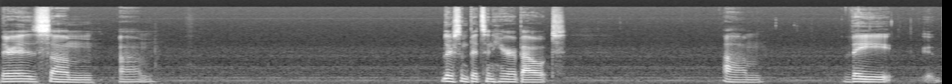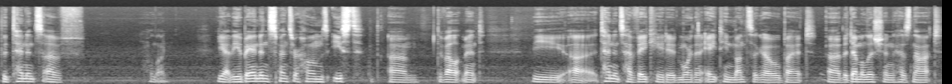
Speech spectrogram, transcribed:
there is some. Um, there's some bits in here about um, they the tenants of hold on. Yeah the abandoned spencer homes east um, development. The uh, tenants have vacated more than 18 months ago, but uh, the demolition has not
